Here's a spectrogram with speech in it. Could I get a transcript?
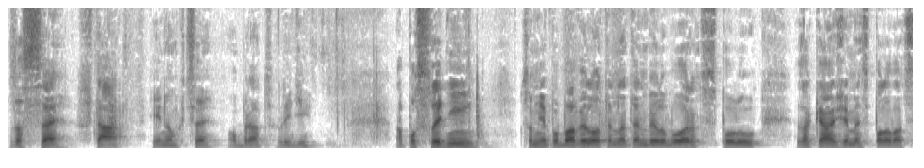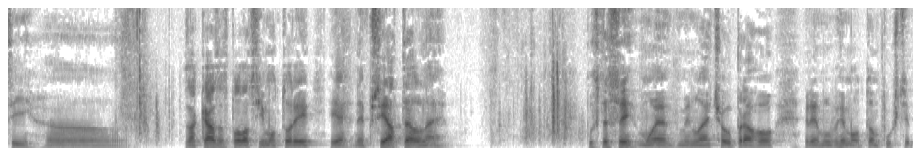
zase stát jenom chce obrat lidi. A poslední, co mě pobavilo, tenhle ten billboard spolu zakážeme spalovací, eh, zakázat spalovací motory je nepřijatelné. Puste si moje minulé Čau Praho, kde mluvím o tom, puštěm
